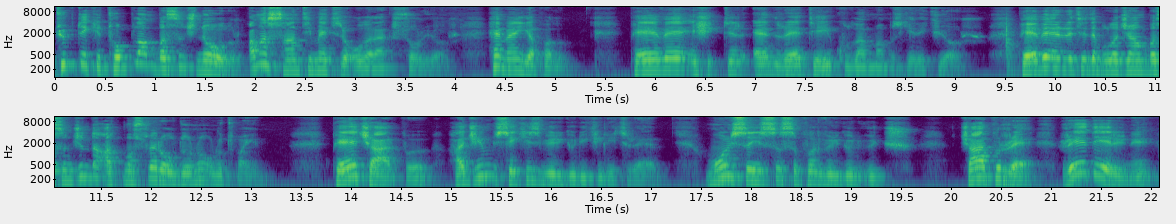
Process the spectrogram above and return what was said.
tüpteki toplam basınç ne olur? Ama santimetre olarak soruyor. Hemen yapalım. PV eşittir NRT'yi kullanmamız gerekiyor. PV NRT'de bulacağım basıncın da atmosfer olduğunu unutmayın. P çarpı hacim 8,2 litre, mol sayısı 0,3 çarpı R. R değerini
